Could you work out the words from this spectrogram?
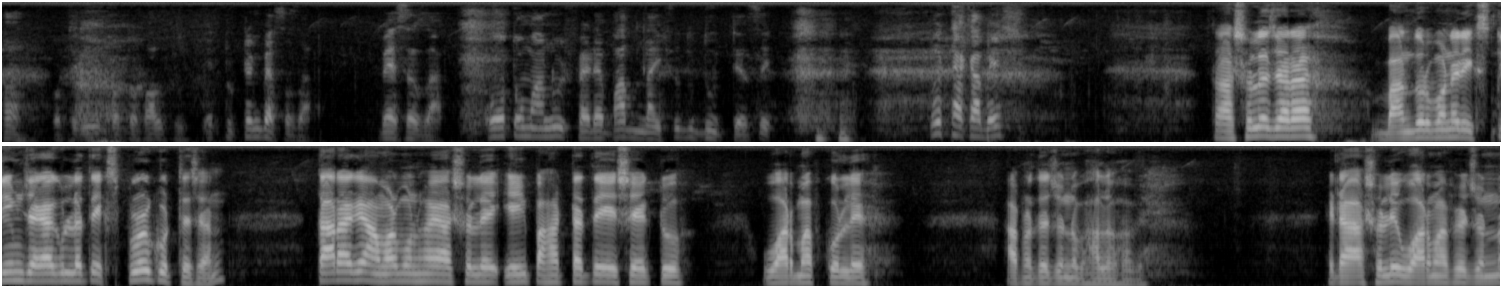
হ্যাঁ কত ফালতু একটু ট্যাং বেচা যা বেচা যা কত মানুষ ফেডে বাদ নাই শুধু দুধতেছে ওই টাকা বেশ? তা আসলে যারা বান্দরবনের এক্সট্রিম জায়গাগুলোতে এক্সপ্লোর করতে চান তার আগে আমার মনে হয় আসলে এই পাহাড়টাতে এসে একটু ওয়ার্ম আপ করলে আপনাদের জন্য ভালো হবে। এটা আসলে ওয়ার্ম আপের জন্য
